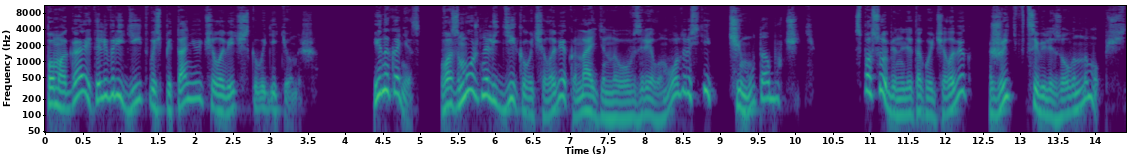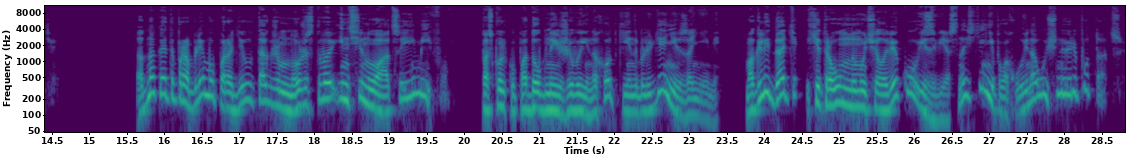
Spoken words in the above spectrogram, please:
помогает или вредит воспитанию человеческого детеныша? И, наконец, возможно ли дикого человека, найденного в зрелом возрасте, чему-то обучить? Способен ли такой человек жить в цивилизованном обществе? Однако эта проблема породила также множество инсинуаций и мифов, поскольку подобные живые находки и наблюдения за ними могли дать хитроумному человеку известность и неплохую научную репутацию.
